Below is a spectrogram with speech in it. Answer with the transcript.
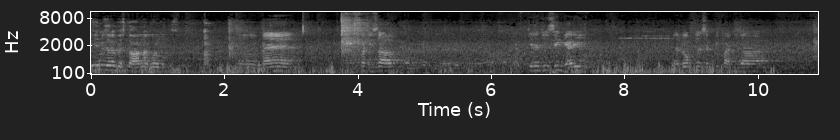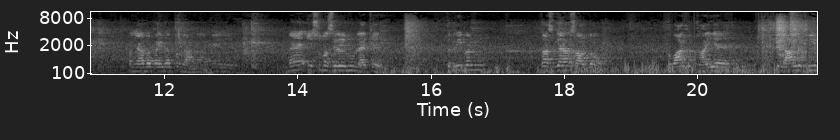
ਇਹ ਵੀ ਜਰਾ ਵਿਸਤਾਰ ਨਾਲ ਕੋਲ ਤੁਸੀਂ। ਮੈਂ ਭੱਟੀ ਸਾਹਿਬ, ਕਿਰਨਜੀਤ ਸਿੰਘ ਗਹਿਰੀ, ਲੋਕ ਜਨ ਸ਼ਕਤੀ ਪਾਰਟੀ ਦਾ ਪੰਜਾਬ ਇਕਾਈ ਦਾ ਪ੍ਰਧਾਨ ਹਾਂ ਤੇ ਮੈਂ ਇਸ ਮਸਲੇ ਨੂੰ ਲੈ ਕੇ ਤਕਰੀਬਨ 10-11 ਸਾਲ ਤੋਂ ਆਵਾਜ਼ ਉਠਾਈ ਹੈ। ਕਿ ਲਾਲ ਲਕੀਰ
